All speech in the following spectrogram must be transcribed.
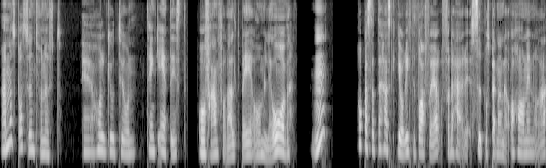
Annars bara sunt förnuft. Eh, håll god ton, tänk etiskt och framförallt be om lov. Mm? Hoppas att det här ska gå riktigt bra för er, för det här är superspännande. Och har ni några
